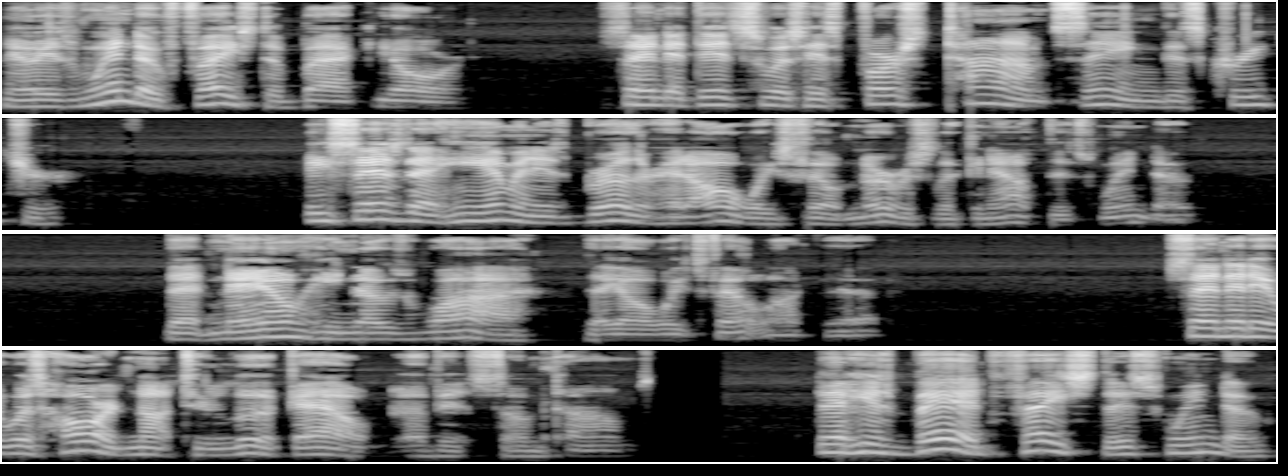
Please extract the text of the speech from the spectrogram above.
now his window faced a backyard, saying that this was his first time seeing this creature. He says that him and his brother had always felt nervous looking out this window. That now he knows why they always felt like that. Saying that it was hard not to look out of it sometimes. That his bed faced this window,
